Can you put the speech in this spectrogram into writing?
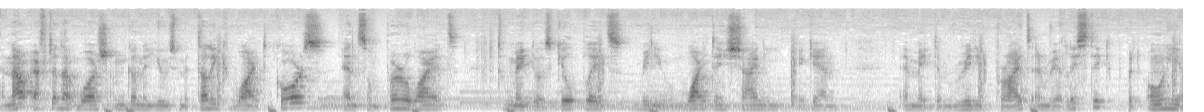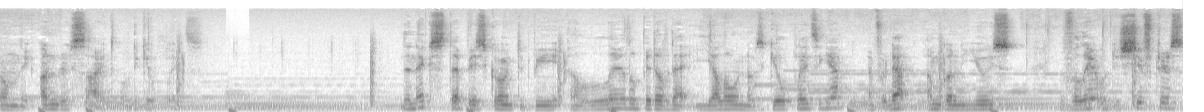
And now after that wash I'm gonna use metallic white cores and some pearl white to make those gill plates really white and shiny again and make them really bright and realistic but only on the underside of the gill plates. The next step is going to be a little bit of that yellow on those gill plates again and for that I'm gonna use Vallejo the Shifters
